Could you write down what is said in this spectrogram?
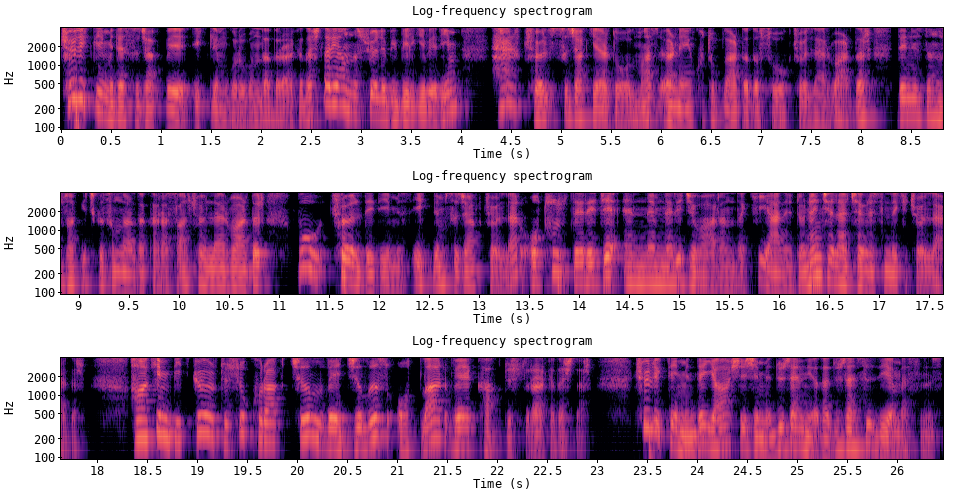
Çöl iklimi de sıcak bir iklim grubundadır arkadaşlar. Yalnız şöyle bir bilgi vereyim. Her çöl sıcak yerde olmaz. Örneğin kutuplarda da soğuk çöller vardır. Denizden uzak iç kısımlarda karasal çöller vardır. Bu çöl dediğimiz iklim sıcak çöller 30 derece enlemleri civarındaki yani dönenceler çevresindeki çöllerdir. Hakim bitki örtüsü kurakçıl ve cılız otlar ve kaktüstür arkadaşlar. Çöl ikliminde yağış rejimi düzenli ya da düzensiz diyemezsiniz.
